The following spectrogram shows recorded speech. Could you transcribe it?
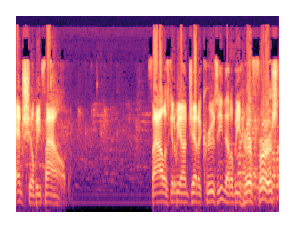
and she'll be fouled. Foul is going to be on Jenna Cruzy. That'll be her first.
